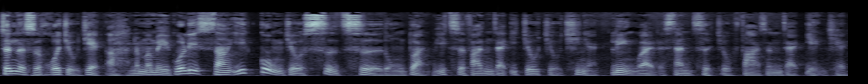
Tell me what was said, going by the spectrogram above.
真的是活久见啊！那么美国历史上一共就四次熔断，一次发生在一九九七年，另外的三次就发生在眼前。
